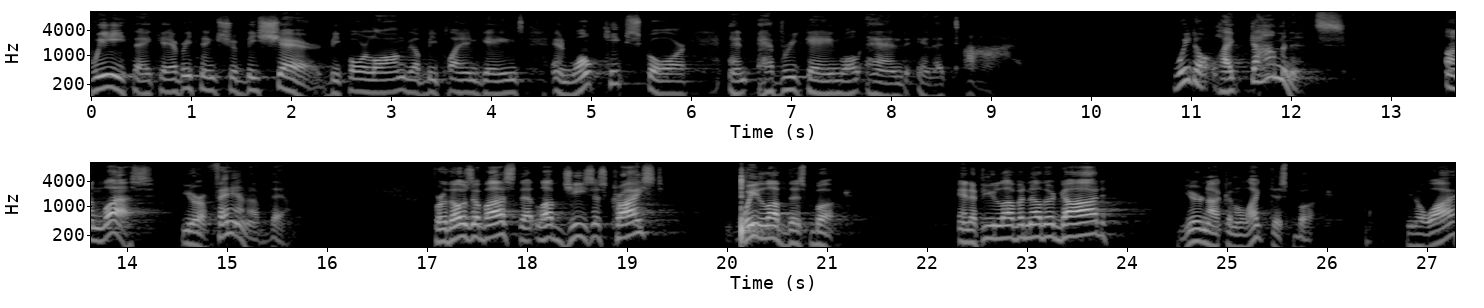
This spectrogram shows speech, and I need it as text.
We think everything should be shared. Before long, they'll be playing games and won't keep score, and every game will end in a tie. We don't like dominance unless you're a fan of them. For those of us that love Jesus Christ, we love this book. And if you love another God, you're not going to like this book. You know why?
